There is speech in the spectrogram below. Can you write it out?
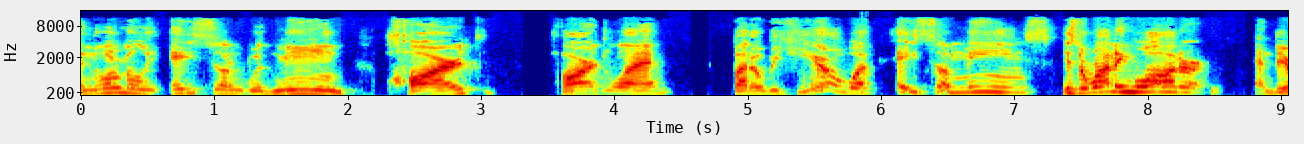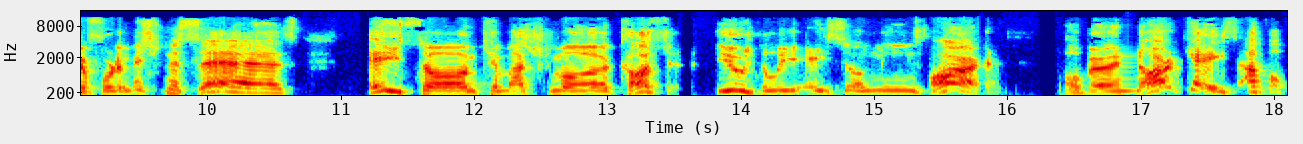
normally Ason would mean hard, hard land. But over here, what Ason means is running water. And therefore, the Mishnah says, Ason kemashma kosher. Usually, Ason means hard. Over in our case, Apple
